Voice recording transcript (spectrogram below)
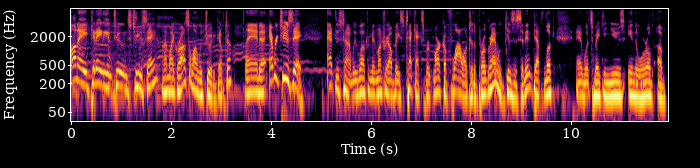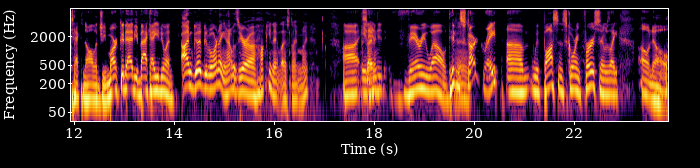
on a Canadian Tunes Tuesday. I'm Mike Ross along with Joey DeGupta. And uh, every Tuesday at this time, we welcome in Montreal based tech expert Marc Aflalo to the program, who gives us an in depth look at what's making news in the world of technology. Marc, good to have you back. How you doing? I'm good. Good morning. How was your uh, hockey night last night, Mike? Uh, it ended very well. Didn't yeah. start great um, with Boston scoring first, and it was like, oh no.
